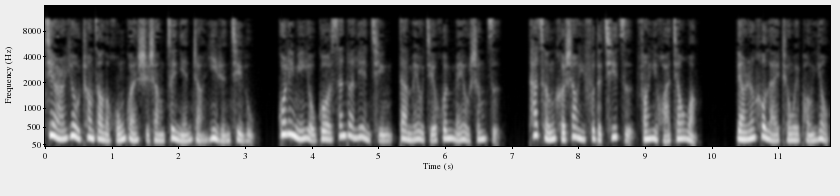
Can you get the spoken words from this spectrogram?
继而又创造了红馆史上最年长艺人纪录。郭立明有过三段恋情，但没有结婚，没有生子。他曾和邵逸夫的妻子方逸华交往，两人后来成为朋友。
